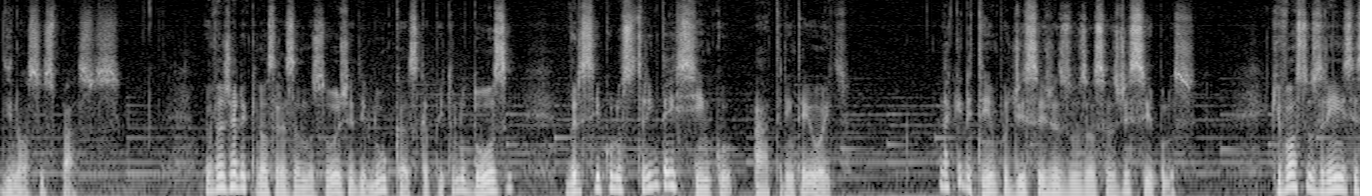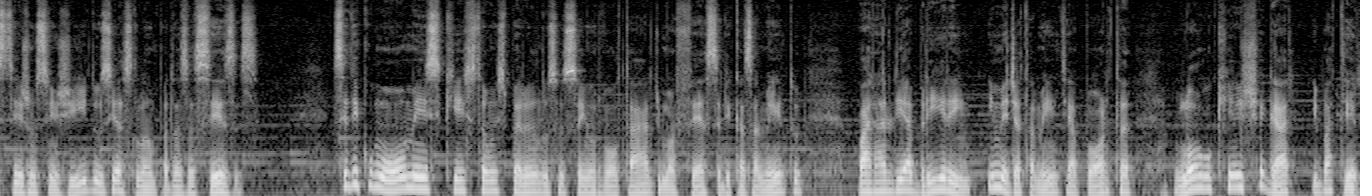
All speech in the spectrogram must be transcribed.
de nossos passos. O evangelho que nós rezamos hoje é de Lucas, capítulo 12, versículos 35 a 38. Naquele tempo disse Jesus aos seus discípulos: Que vossos rins estejam cingidos e as lâmpadas acesas. Sede como homens que estão esperando seu Senhor voltar de uma festa de casamento para lhe abrirem imediatamente a porta logo que ele chegar e bater.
